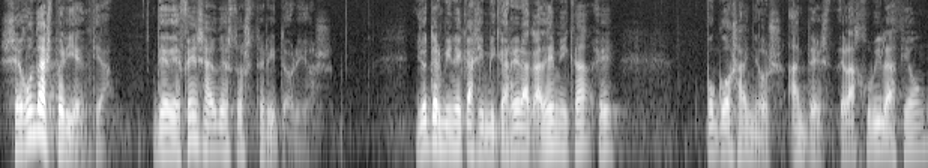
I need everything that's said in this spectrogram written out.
Segunda experiencia de defensa de estos territorios. Yo terminé casi mi carrera académica, ¿eh? pocos años antes de la jubilación,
